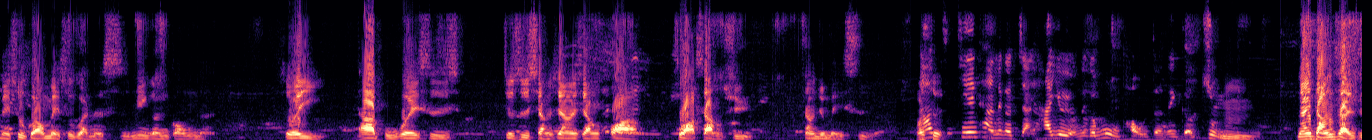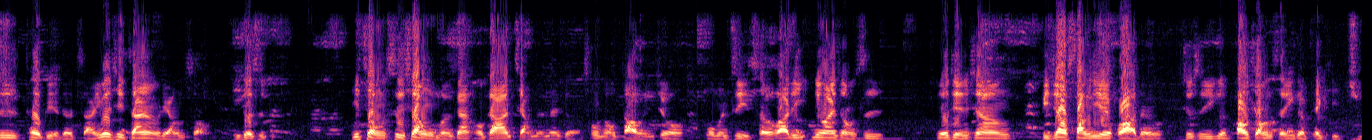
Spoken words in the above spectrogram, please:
美术馆有美术馆的使命跟功能，所以它不会是就是想象像画挂上去，这样就没事了。然后今天看那个展，它又有那个木头的那个柱，嗯，那一档展是特别的展，因为其实展览有两种，一个是一种是像我们刚我刚刚讲的那个从头到尾就我们自己策划，另另外一种是有点像比较商业化的，就是一个包装成一个 package，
